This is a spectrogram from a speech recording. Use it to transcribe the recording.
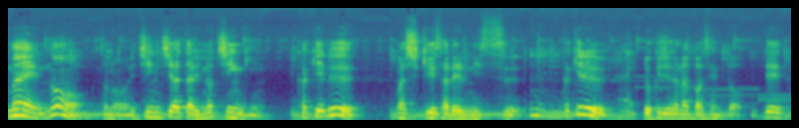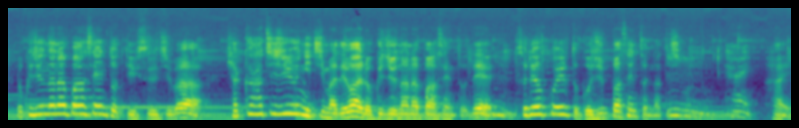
前のその1日あたりの賃金かける、まあ、支給される日数かけるはい。67%で67%っていう数字は180日までは67%でうん。それを超えると50%になってしまうと、はい、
